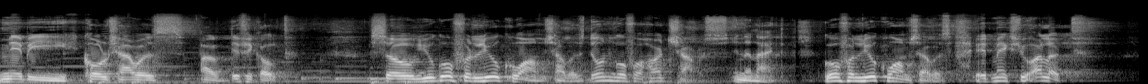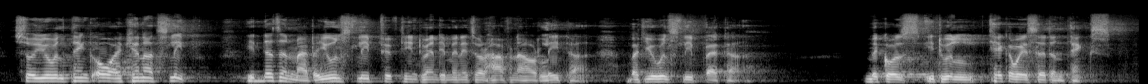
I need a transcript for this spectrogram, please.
maybe cold showers are difficult, so you go for lukewarm showers, don't go for hot showers in the night. Go for lukewarm showers, it makes you alert. So you will think, oh, I cannot sleep. It doesn't matter, you will sleep 15, 20 minutes or half an hour later, but you will sleep better because it will take away certain things.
